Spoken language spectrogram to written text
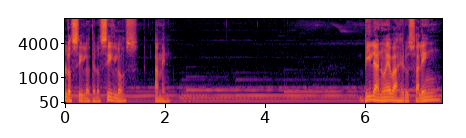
los siglos de los siglos. Amén. Vi la nueva Jerusalén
